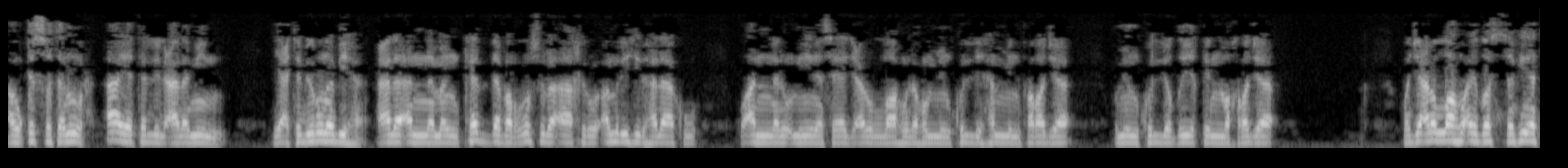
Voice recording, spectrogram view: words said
أو قصة نوح آية للعالمين يعتبرون بها على أن من كذب الرسل آخر أمره الهلاك وأن المؤمنين سيجعل الله لهم من كل هم فرجا ومن كل ضيق مخرجا. وجعل الله أيضا السفينة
